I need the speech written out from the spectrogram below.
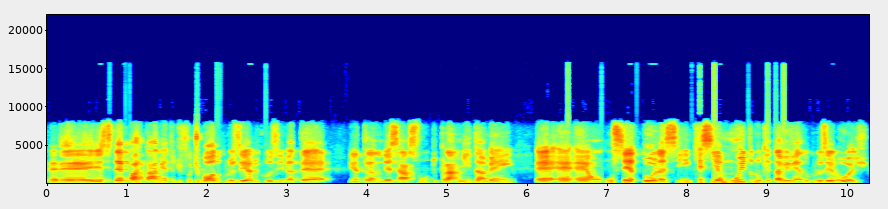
É, esse departamento de futebol do Cruzeiro, inclusive até entrando nesse assunto, para mim também é, é, é um, setor assim que se muito no que está vivendo o Cruzeiro hoje.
